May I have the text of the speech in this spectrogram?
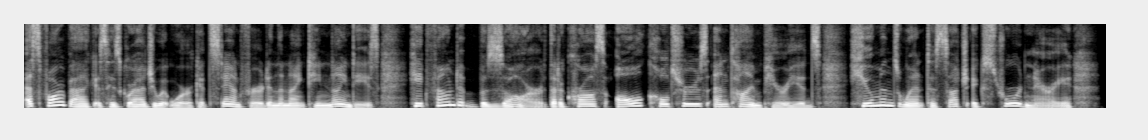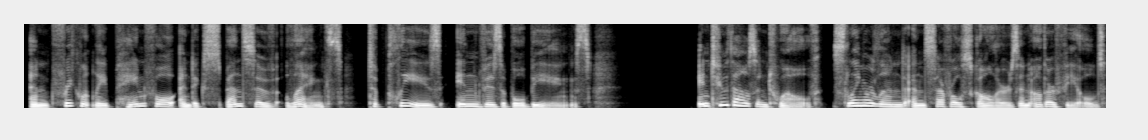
As far back as his graduate work at Stanford in the 1990s, he'd found it bizarre that across all cultures and time periods, humans went to such extraordinary and frequently painful and expensive lengths to please invisible beings. In 2012, Slingerland and several scholars in other fields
